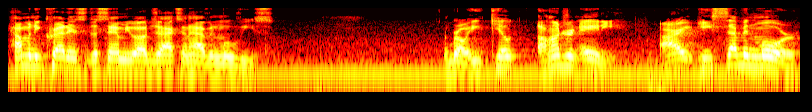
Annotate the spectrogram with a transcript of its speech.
How many credits does Samuel L. Jackson have in movies? Bro, he killed 180. All right, he's seven more,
